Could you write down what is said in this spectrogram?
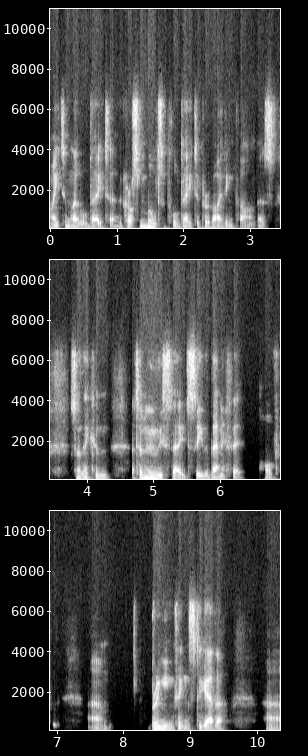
item level data across multiple data providing partners. So they can, at an early stage, see the benefit of um, bringing things together, uh,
